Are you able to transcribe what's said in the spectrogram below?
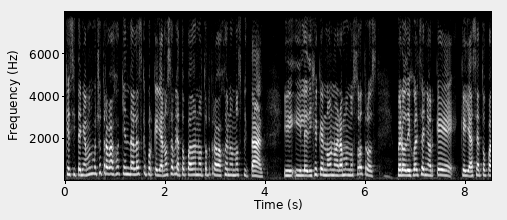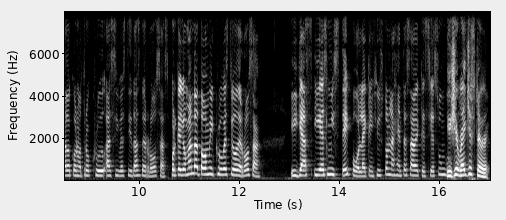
que si teníamos mucho trabajo aquí en Dallas, que porque ya nos había topado en otro trabajo en un hospital. Y, y le dije que no, no éramos nosotros. Pero dijo el señor que, que ya se ha topado con otro crew así vestidas de rosas. Porque yo mando a todo mi crew vestido de rosa. Y ya, y es mi staple. Like en Houston la gente sabe que si es un You should register,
